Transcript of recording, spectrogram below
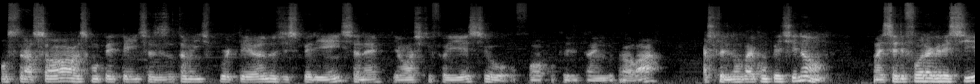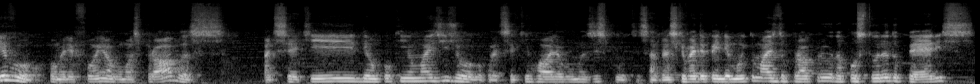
mostrar só as competências exatamente por ter anos de experiência, né? Eu acho que foi esse o, o foco que ele está indo para lá. Acho que ele não vai competir, não. Mas se ele for agressivo, como ele foi em algumas provas, pode ser que dê um pouquinho mais de jogo, pode ser que role algumas disputas, sabe? Acho que vai depender muito mais do próprio da postura do Pérez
